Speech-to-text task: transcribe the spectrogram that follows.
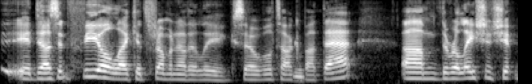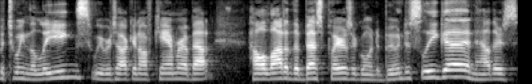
it doesn't feel like it's from another league. So we'll talk about that. Um, the relationship between the leagues. We were talking off camera about how a lot of the best players are going to Bundesliga and how there's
